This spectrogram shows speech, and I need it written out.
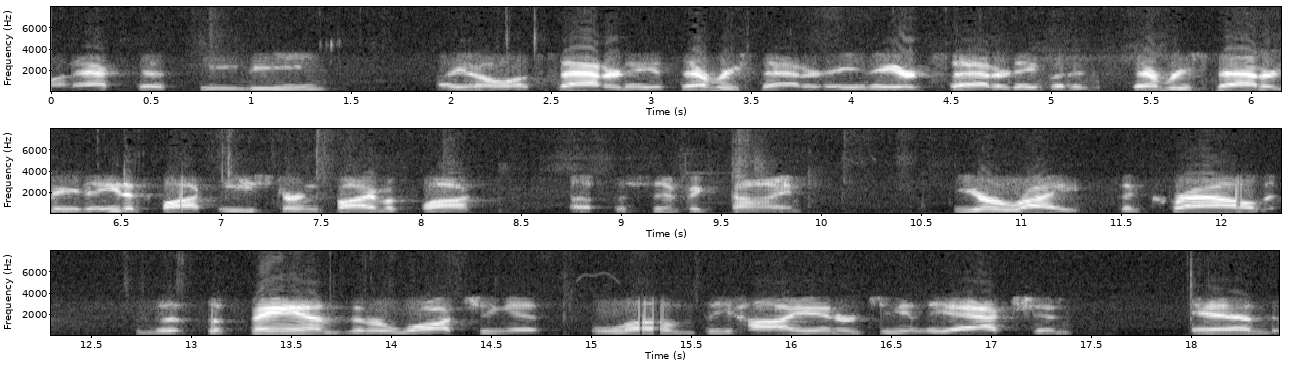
on AXS TV, uh, you know, on Saturday. It's every Saturday. It aired Saturday, but it's every Saturday at eight o'clock Eastern, five o'clock uh, Pacific time. You're right. The crowd, the the fans that are watching it, love the high energy and the action, and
